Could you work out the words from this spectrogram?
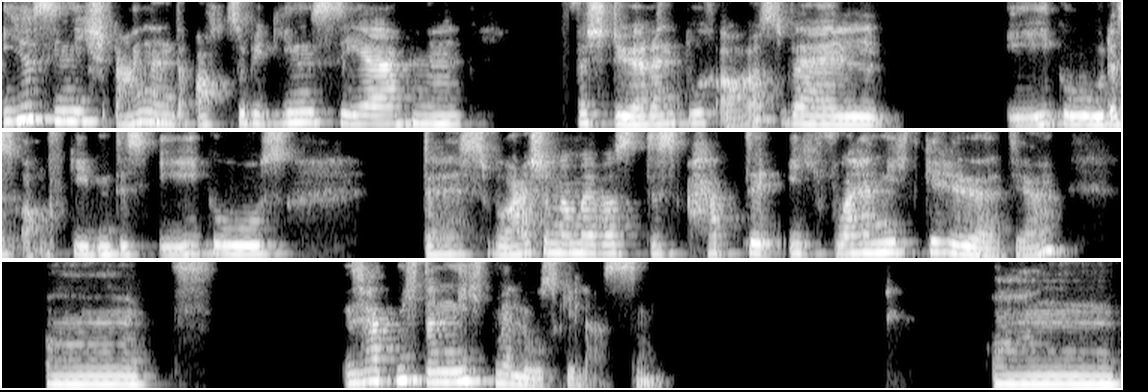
irrsinnig spannend, auch zu Beginn sehr hm, verstörend durchaus, weil Ego, das Aufgeben des Egos, das war schon einmal was, das hatte ich vorher nicht gehört, ja. Und es hat mich dann nicht mehr losgelassen. Und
